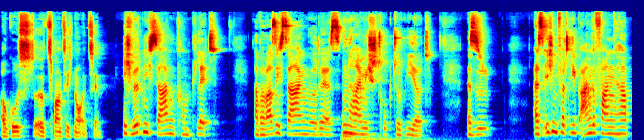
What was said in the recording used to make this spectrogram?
August äh, 2019? Ich würde nicht sagen komplett, aber was ich sagen würde, ist unheimlich strukturiert. Also als ich im Vertrieb angefangen habe,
